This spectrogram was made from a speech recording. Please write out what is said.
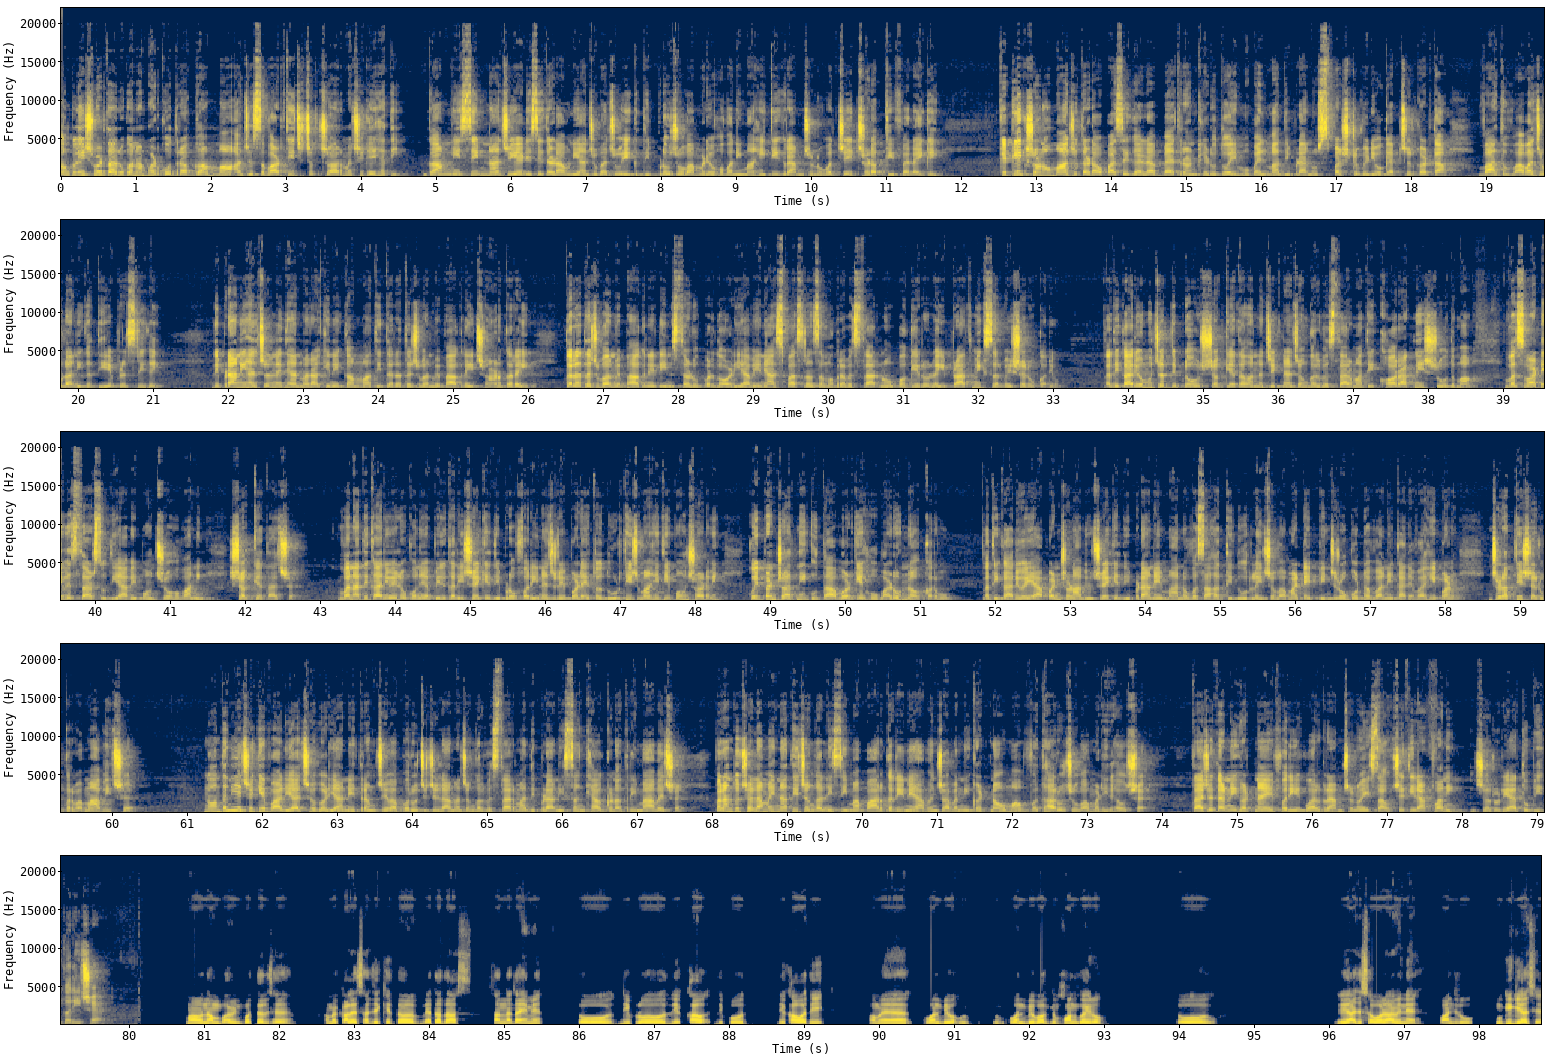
અંકલેશ્વર તાલુકાના ભડકોદરા ગામમાં આજે સવારથી જ ચકચાર મચી ગઈ હતી. ગામની સીમના જીઆઈડીસી તળાવની આજુબાજુ એક દીપડો જોવા મળ્યો હોવાની માહિતી ગ્રામજનો વચ્ચે ઝડપથી ફેલાઈ ગઈ. કેટલીક ક્ષણોમાં જ તળાવ પાસે ગયેલા બે ત્રણ ખેડૂતોએ મોબાઈલમાં દીપડાનું સ્પષ્ટ વીડિયો કેપ્ચર કરતા વાત વાવાઝોડાની ગતિએ પ્રસરી ગઈ. દીપડાની હલચલને ધ્યાનમાં રાખીને ગામમાંથી તરત જ વન વિભાગને જાણ કરાઈ. તરત જ વન વિભાગની ટીમ સ્થળ ઉપર દોડી આવીને આસપાસના સમગ્ર વિસ્તારનો પગેરો લઈ પ્રાથમિક સર્વે શરૂ કર્યો. અધિકારીઓ મુજબ દીપડો શક્યતઃ નજીકના જંગલ વિસ્તારમાંથી ખોરાકની શોધમાં વસવાટી વિસ્તાર સુધી આવી પહોંચ્યો હોવાની શક્યતા છે. વન અધિકારીઓએ લોકોને અપીલ કરી છે કે દીપડો ફરી નજરે પડે તો દૂરથી જ માહિતી પહોંચાડવી, કોઈપણ જાતની ઉતાવળ કે હોબાળો ન કરવો. અધિકારીઓએ આ પણ જણાવ્યું છે કે દીપડાને માનવ વસાહતથી દૂર લઈ જવા માટે પિંજરું ગોઠવવાની કાર્યવાહી પણ ઝડપથી શરૂ કરવામાં આવી છે. નોંધનીય છે કે વાલિયા, ઝઘડિયા, નેત્રંગ જેવા ભરૂચ જિલ્લાના જંગલ વિસ્તારમાં દીપડાની સંખ્યા ગણતરીમાં આવે છે. પરંતુ છેલ્લા મહિનાથી જંગલની સીમા પાર કરીને આવન જાવનની ઘટનાઓમાં વધારો જોવા મળી રહ્યો છે. તાજેતરની ઘટનાએ ફરી એકવાર ગ્રામજનોએ સાવચેતી રાખવાની જરૂરિયાત ઊભી કરી છે. મારું નામ ભાવિન પટેલ છે. અમે કાલે સાંજે ખેતર બેઠા હતા સાંજના ટાઈમે. તો દીપડો દેખા, દીપડો દેખાવાથી અમે વન વિભાગ વન વિભાગને ફોન કર્યો. તો એ આજે સવારે આવીને પાંજરું મૂકી ગયા છે.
